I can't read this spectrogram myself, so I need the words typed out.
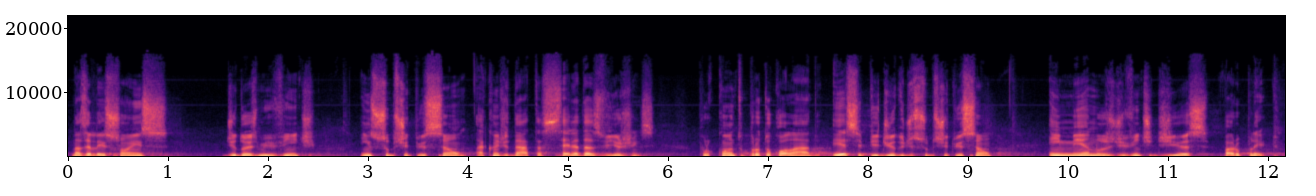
nas eleições de 2020, em substituição à candidata Célia das Virgens, por quanto protocolado esse pedido de substituição em menos de 20 dias para o pleito.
